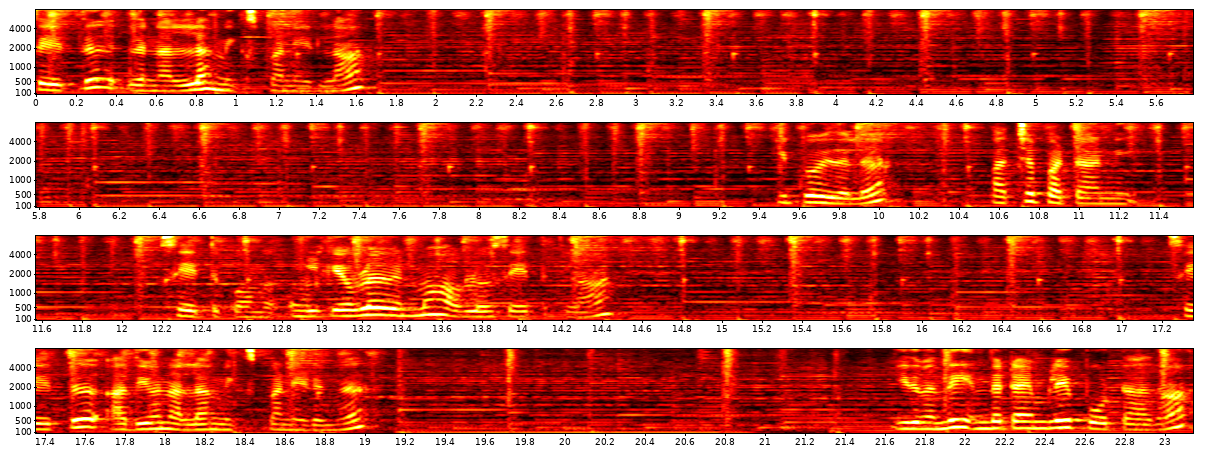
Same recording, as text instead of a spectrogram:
சேர்த்து இதை நல்லா மிக்ஸ் பண்ணிடலாம். இப்போ இதில் பச்சை பட்டாணி சேர்த்துக்கோங்க. உங்களுக்கு எவ்வளோ வேணுமோ அவ்வளோ சேர்த்துக்கலாம். சேர்த்து அதையும் நல்லா மிக்ஸ் பண்ணிவிடுங்க இது வந்து இந்த டைம்லேயே போட்டால் தான்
